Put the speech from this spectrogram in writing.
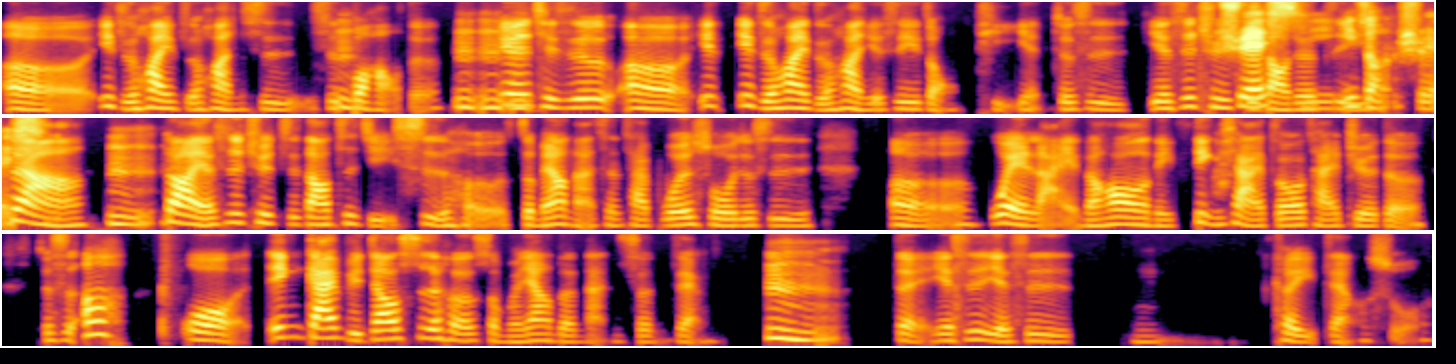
呃，一直换，一直换是是不好的。嗯嗯，因为其实呃，一一直换，一直换也是一种体验，就是也是去知道就是自己一种学习。对啊，嗯，对啊，也是去知道自己适合怎么样男生，才不会说就是呃未来，然后你定下来之后才觉得就是哦。我应该比较适合什么样的男生？这样，嗯，对，也是也是，嗯，可以这样说。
